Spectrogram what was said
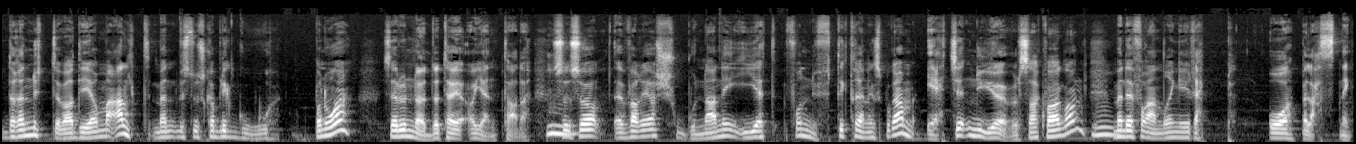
der er nytteverdier med alt, men hvis du skal bli god på noe, så er du nødt til å gjenta det. Mm. Så, så eh, variasjonene i et fornuftig treningsprogram er ikke nye øvelser hver gang, Mm. men det er forandring i rep og belastning.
